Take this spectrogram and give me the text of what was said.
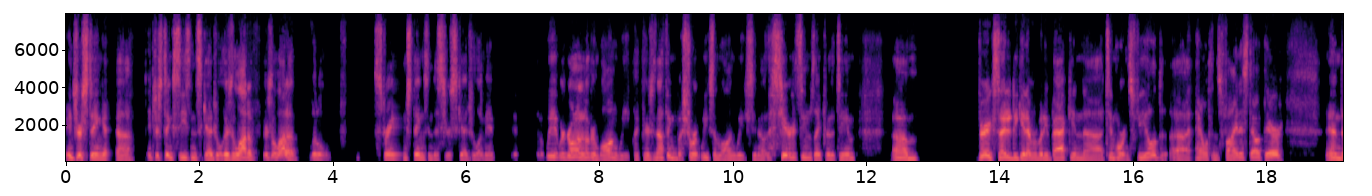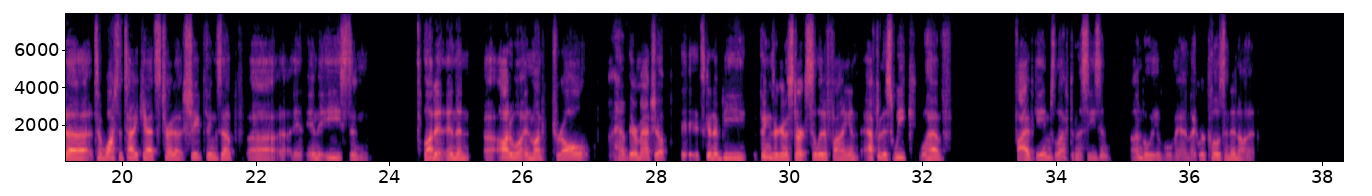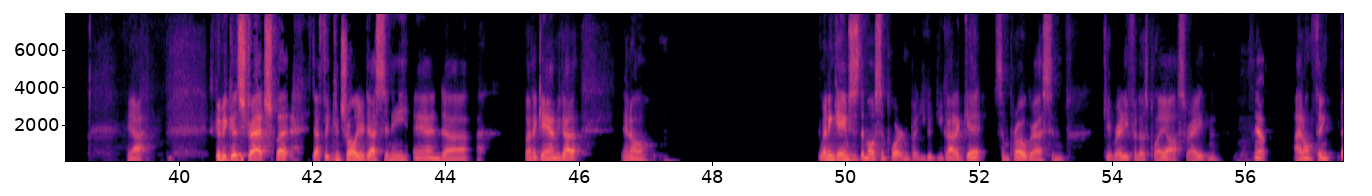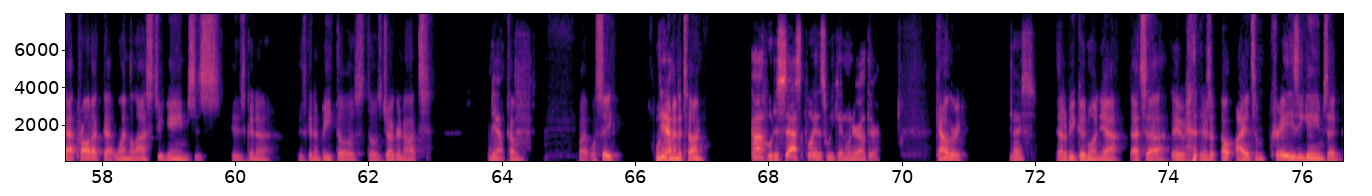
interesting, uh, interesting season schedule. There's a lot of there's a lot of little strange things in this year's schedule. I mean, we, we're going on another long week. Like there's nothing but short weeks and long weeks. You know, this year it seems like for the team. Um, very excited to get everybody back in uh, Tim Hortons Field, uh, Hamilton's finest out there, and uh, to watch the Ticats try to shape things up uh, in, in, the East and a lot of, and then uh, Ottawa and Montreal have their matchup. It's going to be things are going to start solidifying, and after this week, we'll have five games left in the season. Unbelievable, man! Like we're closing in on it. Yeah, gonna be a good stretch, but definitely control your destiny. And uh, but again, we gotta, you know, winning games is the most important, but you you got to get some progress and get ready for those playoffs, right? And yep. I don't think that product that won the last two games is is gonna is gonna beat those those juggernauts. Yeah. Come, but we'll see. One yeah. game at a time. Uh, who does Sask play this weekend when you're out there? Calgary. Nice. That'll be a good one. Yeah, that's uh. They, there's a, I had some crazy games that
